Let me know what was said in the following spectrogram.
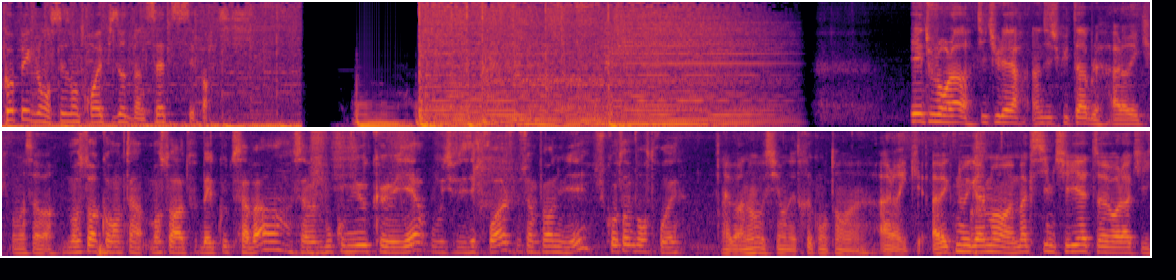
Copéglon, saison 3, épisode 27. C'est parti. Il est toujours là, titulaire, indiscutable. Alric, comment ça va? Bonsoir Corentin, bonsoir à tous. Bah écoute, ça va, hein. ça va beaucoup mieux que hier où il faisait froid, je me suis un peu ennuyé. Je suis content de vous retrouver. Eh ben non, aussi, on est très content, hein, Alric. Avec nous également Maxime Tilliette, euh, voilà, qui,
